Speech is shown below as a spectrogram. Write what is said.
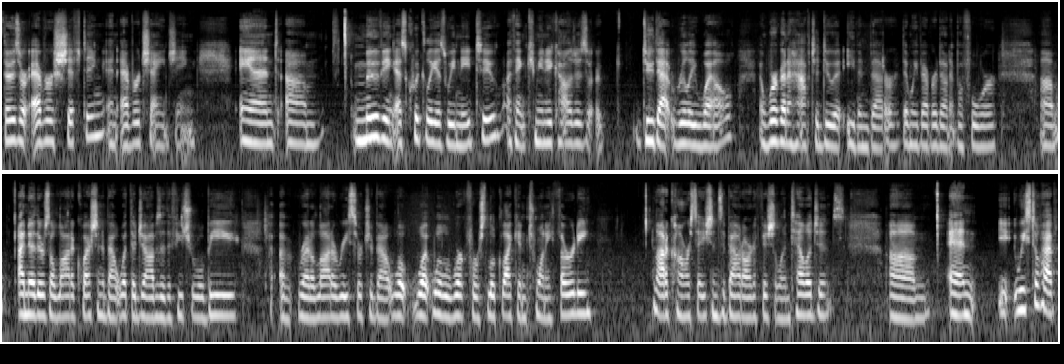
Those are ever shifting and ever changing, and um, moving as quickly as we need to. I think community colleges are, do that really well, and we're going to have to do it even better than we've ever done it before. Um, I know there's a lot of question about what the jobs of the future will be. I've read a lot of research about what what will the workforce look like in 2030. A lot of conversations about artificial intelligence, um, and we still have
